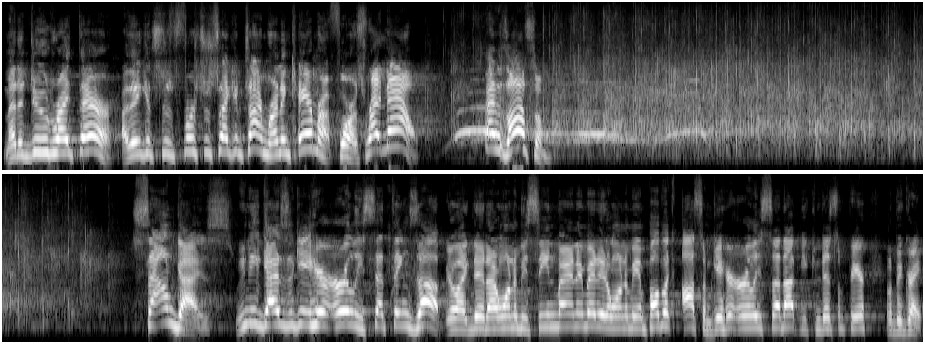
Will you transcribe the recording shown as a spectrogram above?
Met a dude right there. I think it's his first or second time running camera for us right now. That is awesome. Sound guys. We need guys to get here early, set things up. You're like, dude, I don't want to be seen by anybody. I don't want to be in public. Awesome. Get here early, set up. You can disappear. It'll be great.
